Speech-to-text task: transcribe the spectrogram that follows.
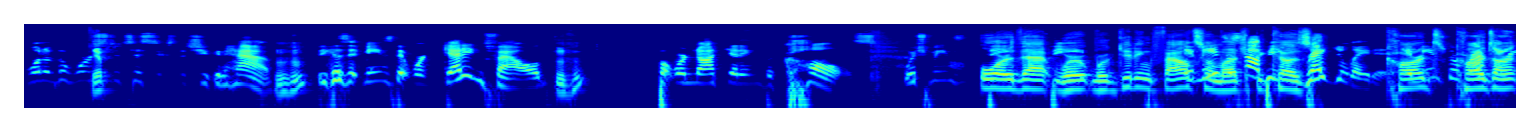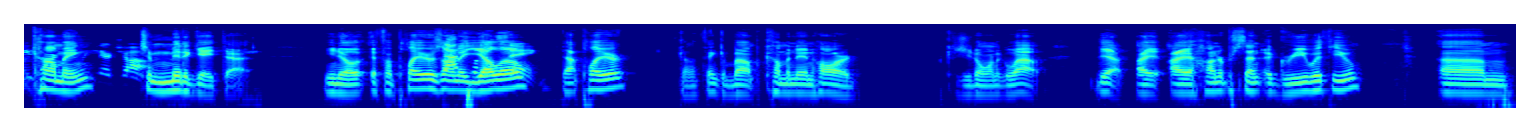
one of the worst Yep. statistics that you can have Mhm. because it means that we're getting fouled, Mhm. But we're not getting the calls, which means Or that we're we're getting fouled so much because regulated. Cards- cards aren't coming job. to mitigate that. You know, if a player's on a yellow, that player gonna think about coming in hard because you don't want to go out. Yeah, I I 100% agree with you. Um,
